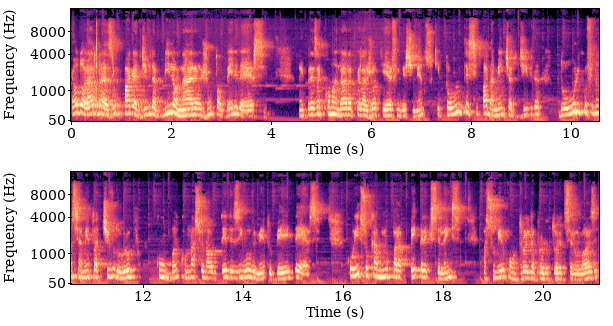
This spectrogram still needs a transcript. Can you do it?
Eldorado Brasil paga dívida bilionária junto ao BNDES. A empresa comandada pela JF Investimentos quitou antecipadamente a dívida do único financiamento ativo do grupo com o Banco Nacional de Desenvolvimento, BNDES. Com isso, o caminho para Paper Excellence, assumir o controle da produtora de celulose,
